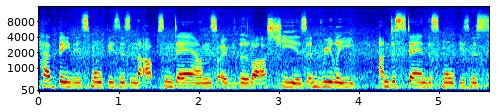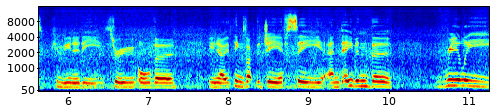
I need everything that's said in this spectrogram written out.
have been in small business and the ups and downs over the last years and really understand the small business community through all the, you know, things like the GFC and even the really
